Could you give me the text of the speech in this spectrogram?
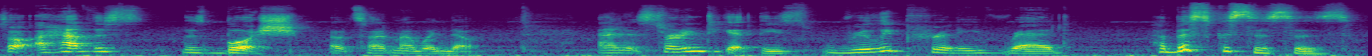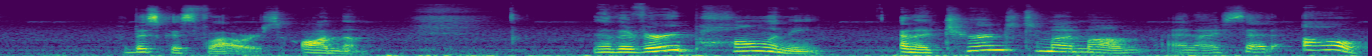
So I have this this bush outside my window, and it's starting to get these really pretty red hibiscuses, hibiscus flowers on them. Now they're very polleny, and I turned to my mom and I said, "Oh,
